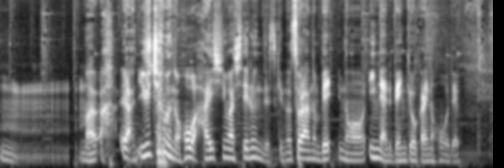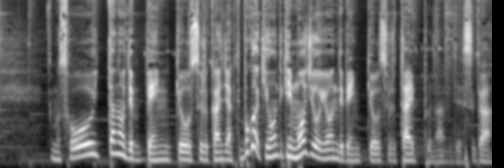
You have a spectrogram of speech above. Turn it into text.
うんまあいや YouTube の方は配信はしてるんですけどそれはあのべの院内の勉強会の方で。でもそういったので勉強する感じじゃなくて僕は基本的に文字を読んで勉強するタイプなんですが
